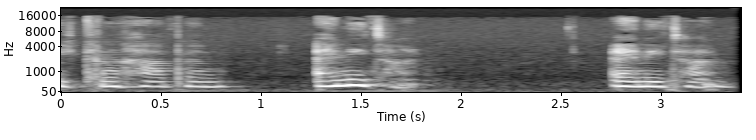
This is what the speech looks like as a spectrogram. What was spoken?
It can happen anytime. Anytime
